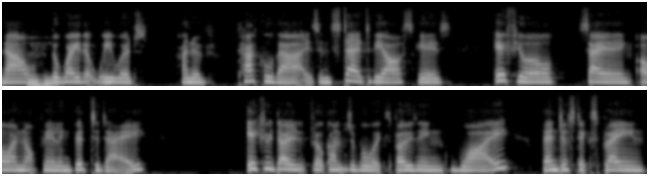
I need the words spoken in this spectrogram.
Now, mm-hmm. the way that we would kind of tackle that is instead the ask is if you're saying, Oh, I'm not feeling good today, if you don't feel comfortable exposing why, then just explain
